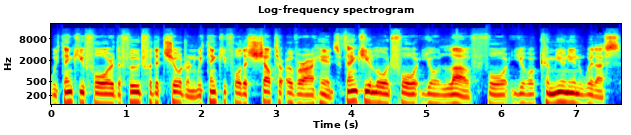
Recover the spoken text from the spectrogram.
We thank you for the food for the children. We thank you for the shelter over our heads. Thank you, Lord, for your love, for your communion with us.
